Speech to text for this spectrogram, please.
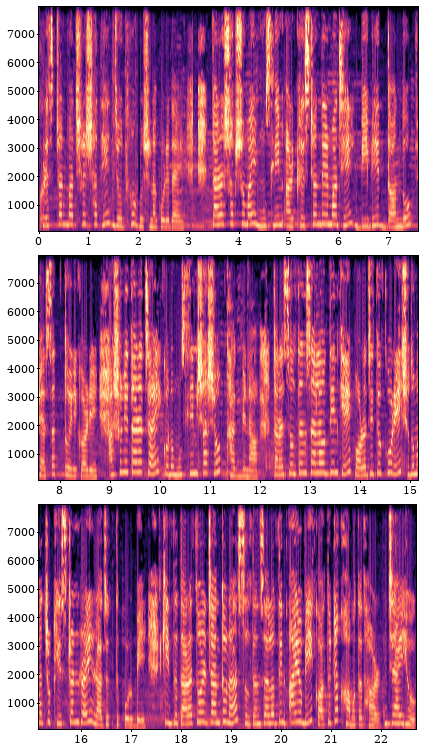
খ্রিস্টান বাদশার সাথে যুদ্ধ ঘোষণা করে দেয়। তারা সবসময় মুসলিম আর খ্রিস্টানদের মাঝে বিভেদ, দ্বন্দ্ব, ফ্যাসাদ তৈরি করে। আসলে তারা চায় কোনো মুসলিম শাসক থাকবে না। তারা সুলতান সালাউদ্দিনকে পরাজিত করে শুধুমাত্র খ্রিস্টানরাই রাজত্ব করবে। কিন্তু তারা তো আর জানতো না সুলতান সালাউদ্দিন আয়বি কতটা ক্ষমতাধর। যাই হোক,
